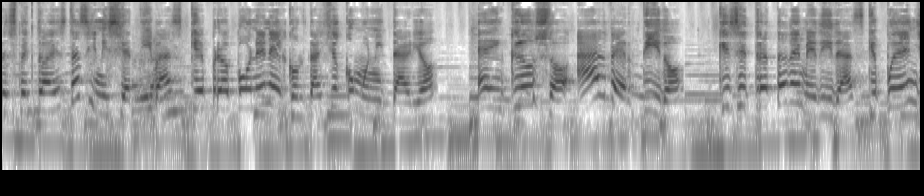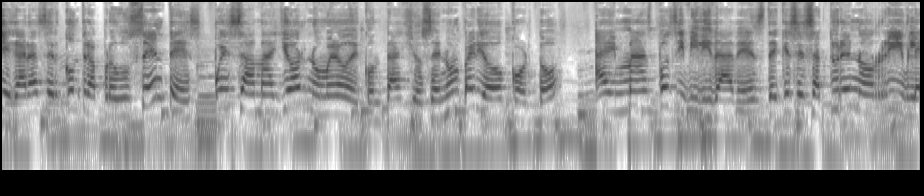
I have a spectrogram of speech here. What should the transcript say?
respecto a estas iniciativas que proponen el contagio comunitario e incluso ha advertido que se trata de medidas que pueden llegar a ser contraproducentes, pues a mayor número de contagios en un periodo corto, hay más posibilidades de que se saturen horrible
